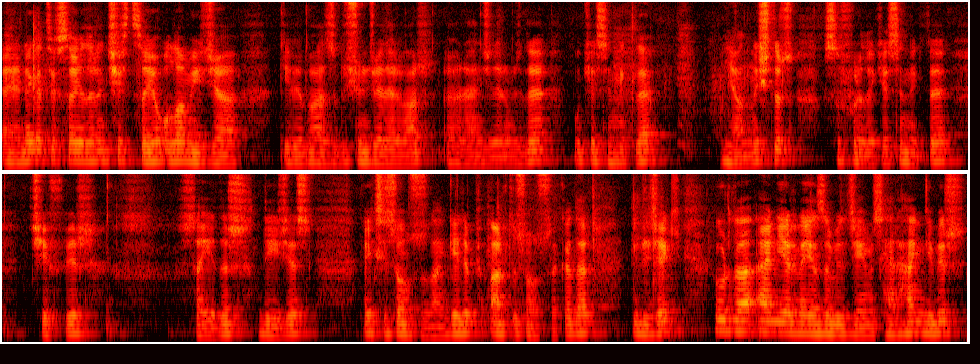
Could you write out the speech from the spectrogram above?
e, negatif sayıların çift sayı olamayacağı gibi bazı düşünceler var öğrencilerimizde. Bu kesinlikle yanlıştır. Sıfır da kesinlikle çift bir sayıdır diyeceğiz. Eksi sonsuzdan gelip artı sonsuza kadar gidecek. Burada en yerine yazabileceğimiz herhangi bir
